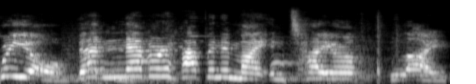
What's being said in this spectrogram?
real? That never happened in my entire life.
